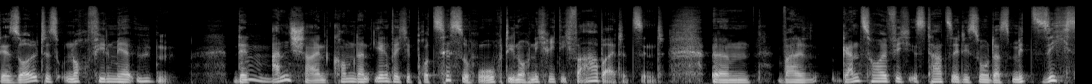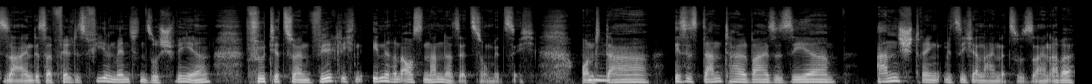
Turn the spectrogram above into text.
der sollte es noch viel mehr üben. Denn anscheinend kommen dann irgendwelche Prozesse hoch, die noch nicht richtig verarbeitet sind. Ähm, weil ganz häufig ist tatsächlich so, dass mit sich sein, deshalb fällt es vielen Menschen so schwer, führt ja zu einer wirklichen inneren Auseinandersetzung mit sich. Und da ist es dann teilweise sehr anstrengend, mit sich alleine zu sein. Aber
